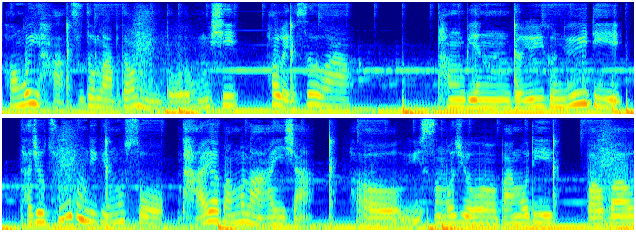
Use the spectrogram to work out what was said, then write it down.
好，我一下子都拿不到那么多东西。好，那时候啊，旁边都有一个女的，她就主动的跟我说，她要帮我拿一下。好，于是我就把我的包包、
